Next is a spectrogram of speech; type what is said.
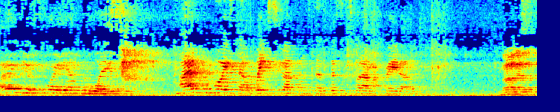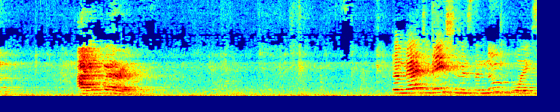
I am your 4 a.m. voice. I have a voice that wakes you up and says, this is what I'm afraid of. I declare it. The imagination is the noon voice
